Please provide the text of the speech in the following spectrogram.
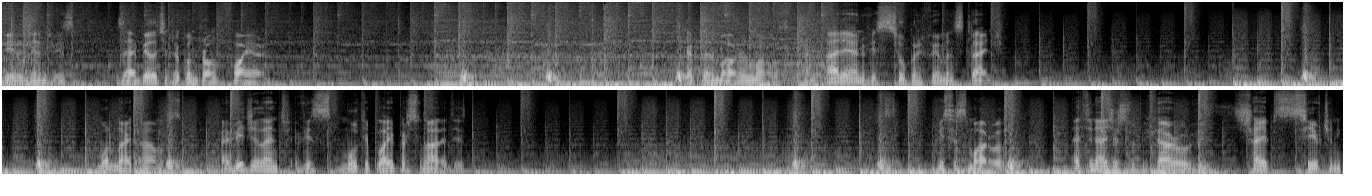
villain with the ability to control fire. Captain Marvel Mouse, an alien with superhuman strength. Moon Knight Amos, um, a vigilant with multiple personalities. Mrs. Marvel, a teenager superhero with shape-shifting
